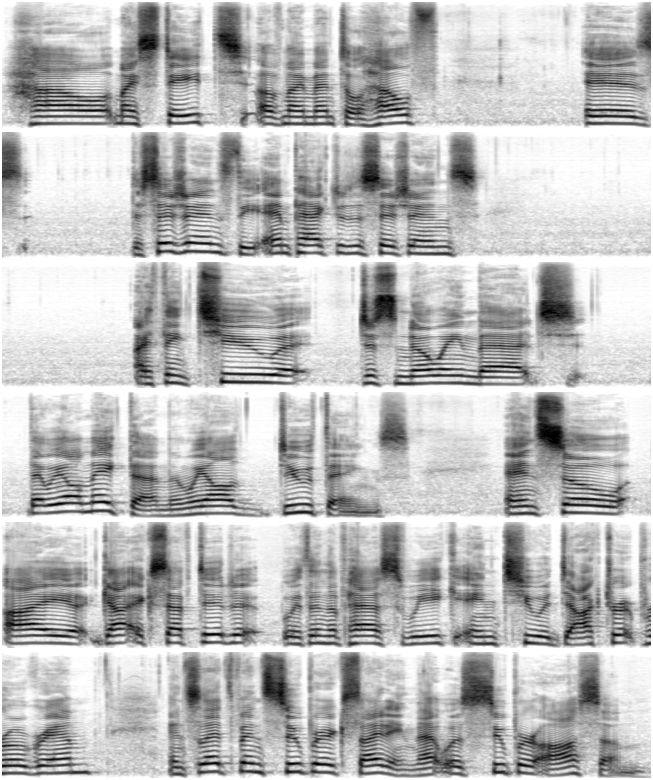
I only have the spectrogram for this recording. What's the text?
how my state of my mental health is decisions, the impact of decisions. I think too just knowing that that we all make them and we all do things. And so I got accepted within the past week into a doctorate program. And so that's been super exciting. That was super awesome.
